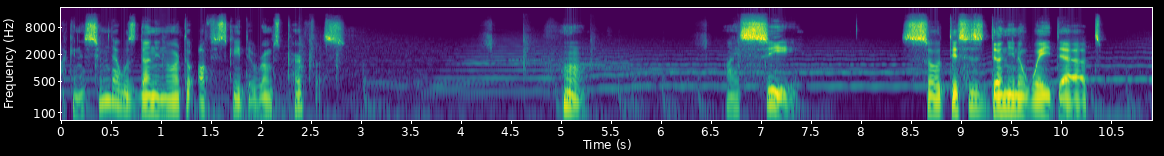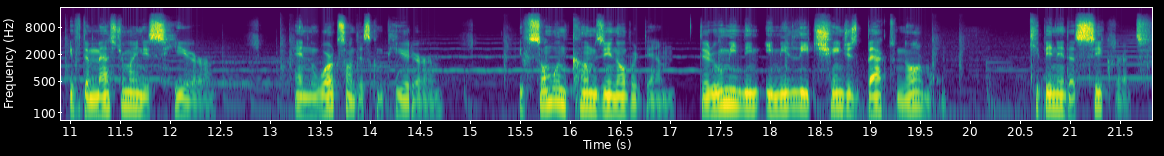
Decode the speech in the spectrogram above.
I can assume that was done in order to obfuscate the room's purpose. Huh. I see. So this is done in a way that if the mastermind is here and works on this computer, if someone comes in over them, the room immediately changes back to normal, keeping it a secret.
